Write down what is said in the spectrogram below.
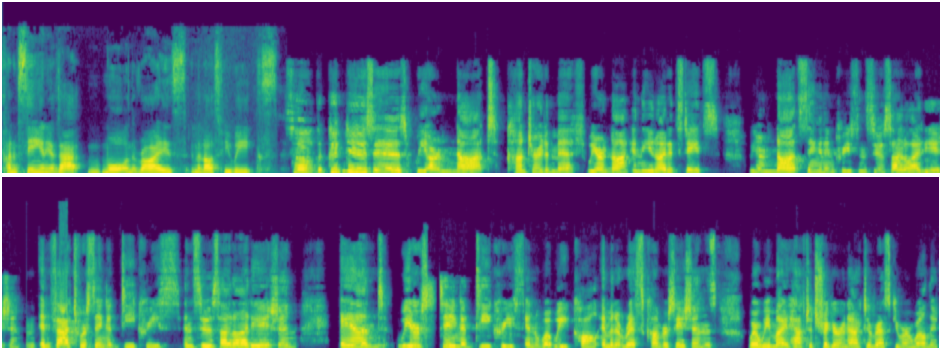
kind of seeing any of that more on the rise in the last few weeks? So, the good news is we are not, contrary to myth, we are not in the United States we are not seeing an increase in suicidal ideation. In fact, we're seeing a decrease in suicidal ideation. And we are seeing a decrease in what we call imminent risk conversations, where we might have to trigger an active rescue or wellness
